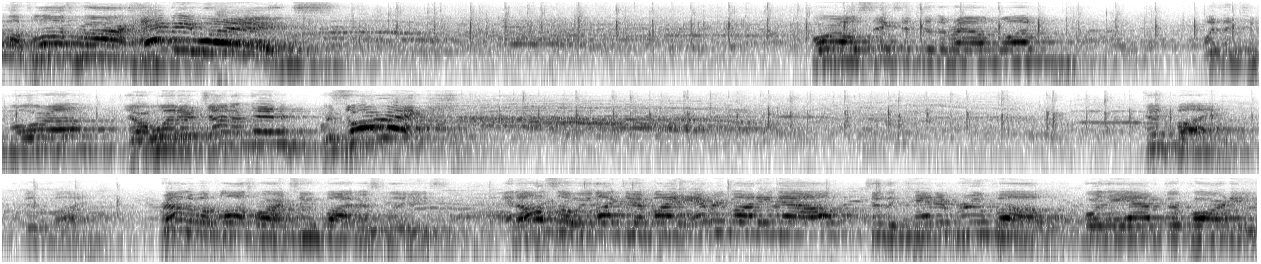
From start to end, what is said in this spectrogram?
of applause for our heavyweights. 406 into the round one with the Kimura. Your winner, Jonathan Wiezorek. Good fight. Good fight. Round of applause for our two fighters, please. And also, we'd like to invite everybody now to the Cannon Brew Pub for the after party.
